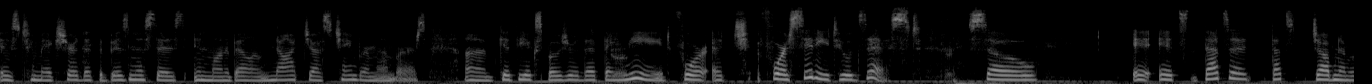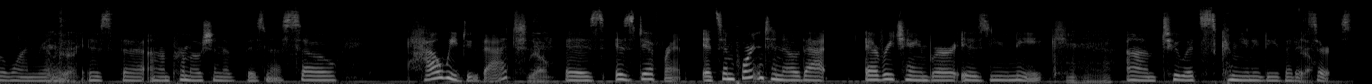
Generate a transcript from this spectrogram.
is to make sure that the businesses in Montebello, not just chamber members, um, get the exposure that they need for a ch- for a city to exist. So it, it's that's a that's job number one really Okay. is the um, promotion of business. So how we do that is Yeah. is different. It's important to know that every chamber is unique um, to its community that it serves.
